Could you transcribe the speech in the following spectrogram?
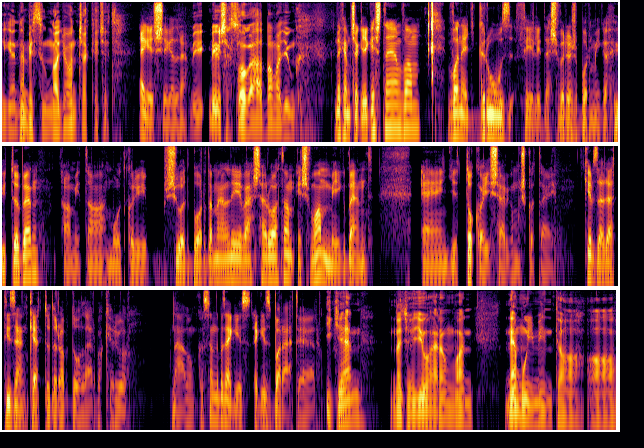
Igen, nem iszunk nagyon, csak kicsit. Egészségedre. Még, mégis csak szolgálatban vagyunk. Nekem csak égestejem van. Van egy grúz félides vörösbor még a hűtőben, amit a múltkori sült borda mellé vásároltam, és van még bent egy tokai sárga muskotáj. Képzeld el, 12 darab dollárba kerül nálunk. Szerintem az egész, egész baráti ár. Igen, nagyon jó áron van. Nem úgy, mint a, a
